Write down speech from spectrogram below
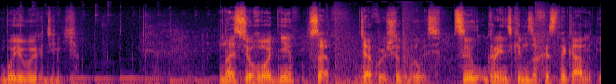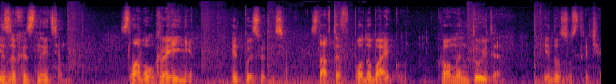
бойових дій. На сьогодні все. Дякую, що дивились. Сил українським захисникам і захисницям. Слава Україні! Підписуйтеся, ставте вподобайку, коментуйте і до зустрічі.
